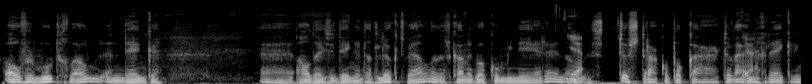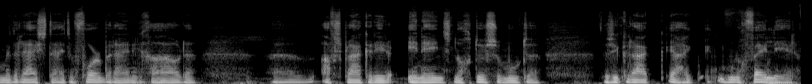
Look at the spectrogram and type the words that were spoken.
overmoed gewoon. En denken, eh, al deze dingen, dat lukt wel. En dat kan ik wel combineren. En dan Ja. is het te strak op elkaar. Te weinig rekening met reistijd en voorbereiding gehouden. Eh, afspraken die er ineens nog tussen moeten. Dus ik raak, ja, ik, ik moet nog veel leren.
